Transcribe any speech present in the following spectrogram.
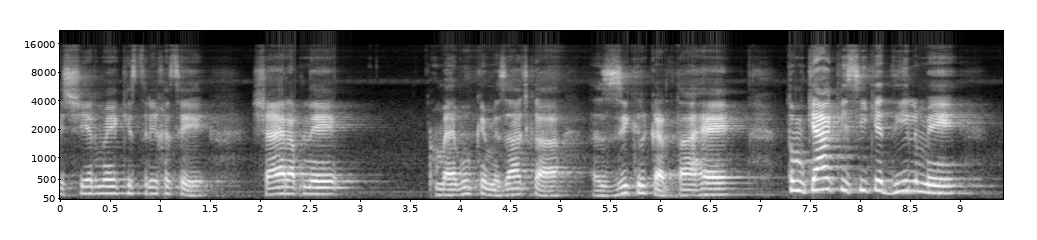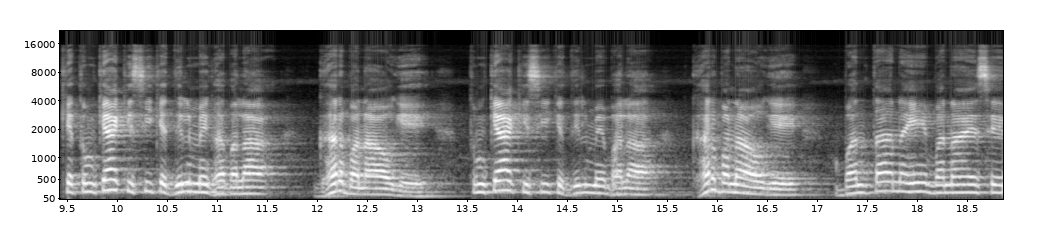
इस शेर में किस तरीके से शायर अपने महबूब के मिजाज का ज़िक्र करता है। तुम क्या किसी के दिल में, कि तुम क्या किसी के दिल में घर भला घर बनाओगे? तुम क्या किसी के दिल में भला घर बनाओगे? बनता नहीं, बनाए से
